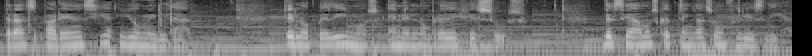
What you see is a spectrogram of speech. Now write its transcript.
transparencia y humildad. Te lo pedimos en el nombre de Jesús. Deseamos que tengas un feliz día.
